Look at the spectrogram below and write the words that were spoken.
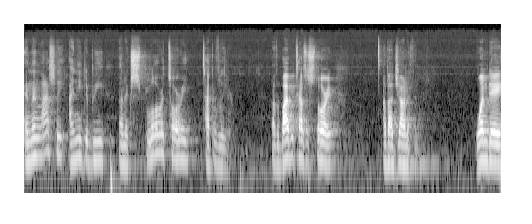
And then lastly, I need to be an exploratory type of leader. Now, the Bible tells a story about Jonathan. One day,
